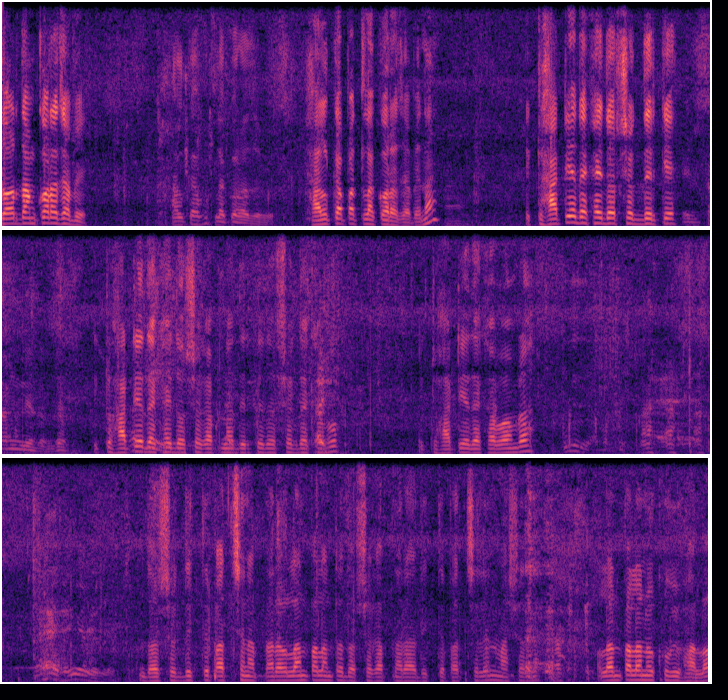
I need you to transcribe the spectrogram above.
দরদাম করা যাবে? হালকা পাতলা করা যাবে। হালকা পাতলা করা যাবে না? একটু হাঁটিয়ে দেখাই দর্শকদেরকে। একটু হাঁটিয়ে দেখাই দর্শক আপনাদেরকে দর্শক দেখাবো। একটু হাঁটিয়ে দেখাবো আমরা। দর্শক দেখতে পাচ্ছেন আপনারা ওলান পালানটা দর্শক আপনারা দেখতে পাচ্ছিলেন মাসাল্লাহ ওলান পালানও খুবই ভালো।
